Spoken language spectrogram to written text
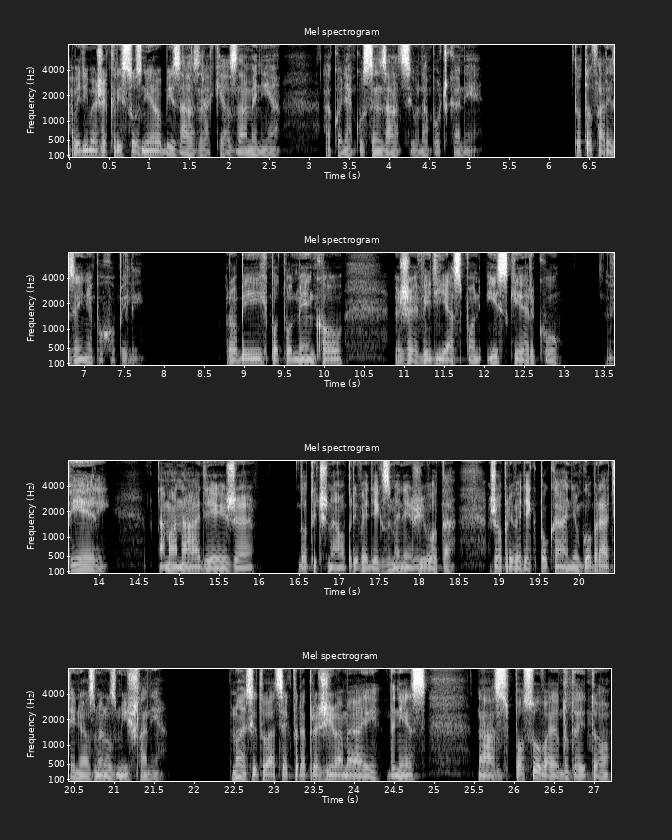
A vidíme, že Kristus nerobí zázraky a znamenia ako nejakú senzáciu na počkanie. Toto farizei nepochopili. Robí ich pod podmienkou, že vidí aspoň iskierku viery a má nádej, že dotyčného privedie k zmene života, že ho privedie k pokáňu, k obráteniu a zmenu zmýšľania. Mnohé situácie, ktoré prežívame aj dnes, nás posúvajú do tejto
